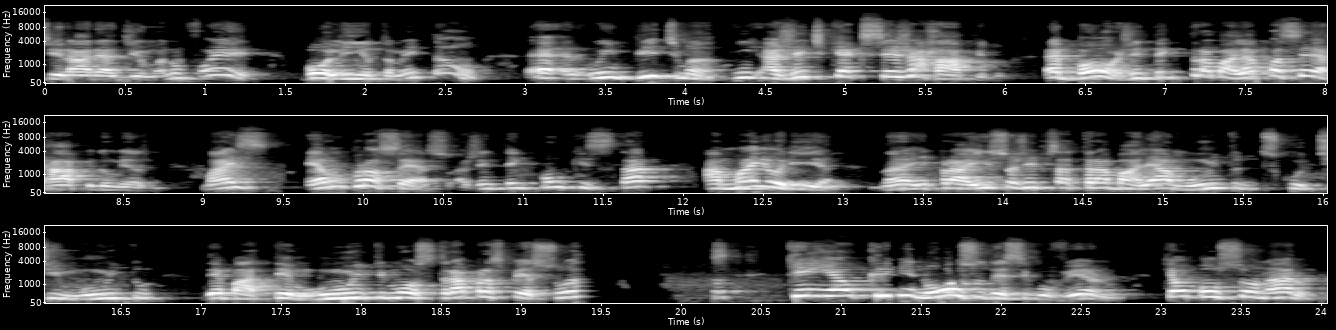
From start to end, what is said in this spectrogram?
tirarem a Dilma. Não foi bolinho também. Então, é, o impeachment, a gente quer que seja rápido. É bom, a gente tem que trabalhar para ser rápido mesmo. Mas é um processo. A gente tem que conquistar a maioria. Né? E para isso a gente precisa trabalhar muito, discutir muito, debater muito e mostrar para as pessoas quem é o criminoso desse governo, que é o Bolsonaro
